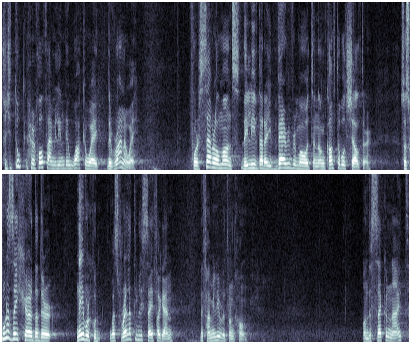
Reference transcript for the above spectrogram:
So she took her whole family and they walked away. They ran away. For several months, they lived at a very remote and uncomfortable shelter so as soon as they heard that their neighborhood was relatively safe again, the family returned home. On the second night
